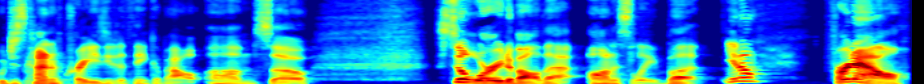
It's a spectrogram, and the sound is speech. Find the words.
Which is kind of crazy to think about. Um, so still worried about that, honestly. But you know, for now,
